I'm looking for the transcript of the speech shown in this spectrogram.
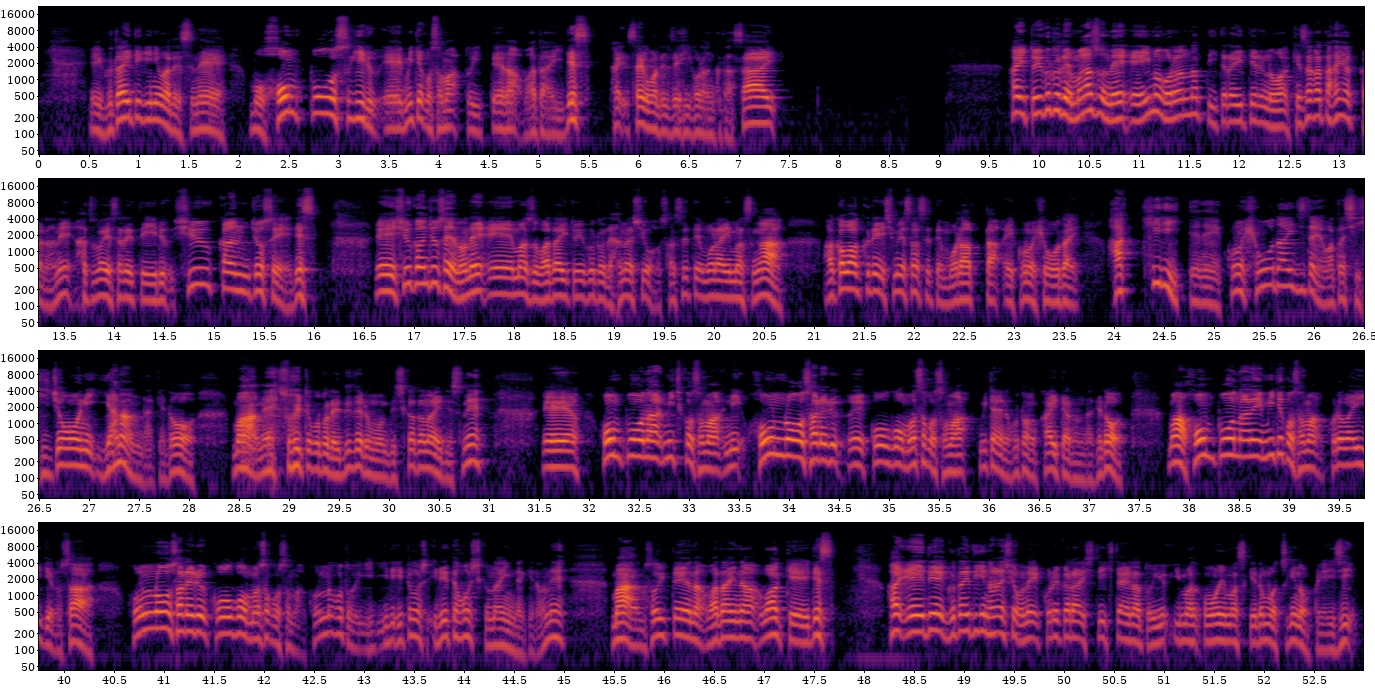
えー具体的にはですね、もう奔放すぎる、えー、美て子様といったような話題です。はい、最後までぜひご覧ください。はい。ということで、まずね、え今ご覧になっていただいているのは、今朝方早くからね、発売されている週刊女性です。えー週刊女性のね、えーまず話題ということで話をさせてもらいますが、赤枠で示させてもらった、えーこの表題。はっきり言ってね、この表題自体私非常に嫌なんだけど、まあね、そういったことで出てるもんで仕方ないですね。えー奔放な美智子様に翻弄される、えー皇后雅子様みたいなことが書いてあるんだけど、まあ奔放なね、美智子様、これはいいけどさ、翻弄される皇后雅子様、こんなことを入れてほしくないんだけどね。まあ、そういったような話題なわけです。はい、えーで、具体的な話をね、これからしていきたいなという今思いますけども、次のページ。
